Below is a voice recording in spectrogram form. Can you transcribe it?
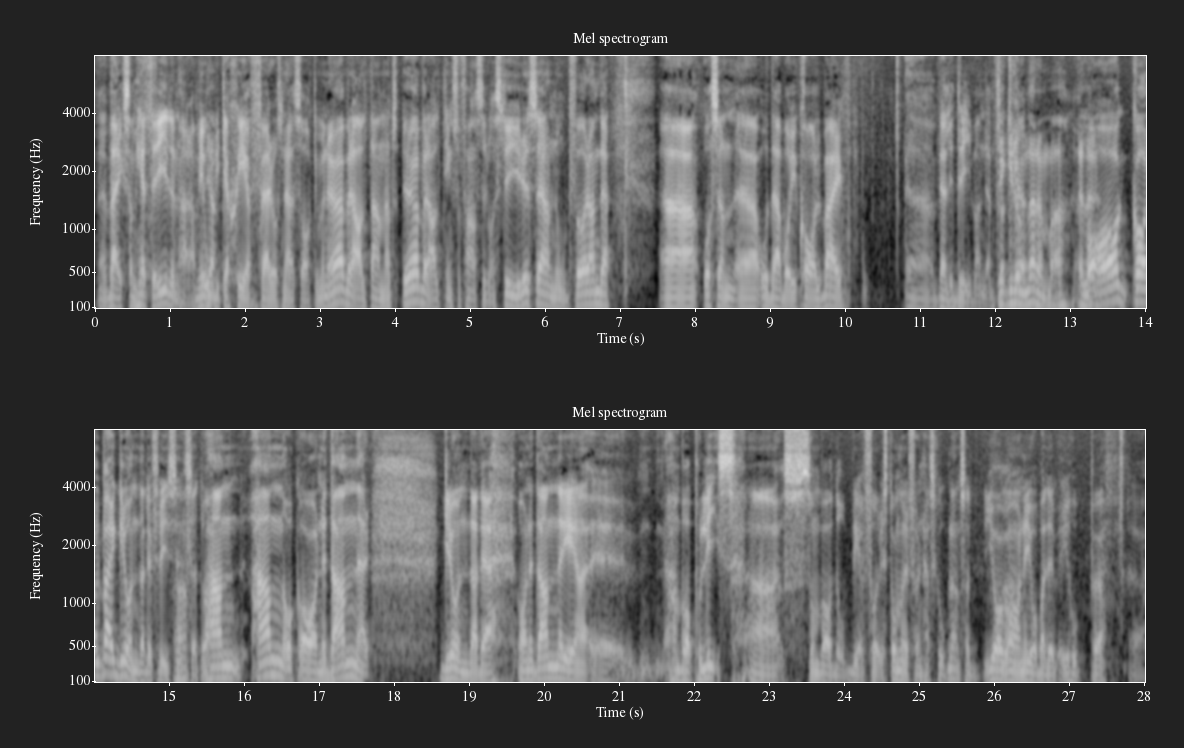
eh, verksamheter i den här. Med Ja. olika chefer och såna här saker. Men över allt annat, över allting så fanns det då en styrelse, en ordförande. eh, och, sen, och där var ju Karlberg väldigt drivande. Det är grundaren va? Eller? Ja, Karlberg grundade Fryshuset och han, han och Arne Danner grundade, Arne Danner är, eh, han var polis eh, som var då, blev föreståndare för den här skolan. Så att jag och Arne jobbade ihop, eh, eh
